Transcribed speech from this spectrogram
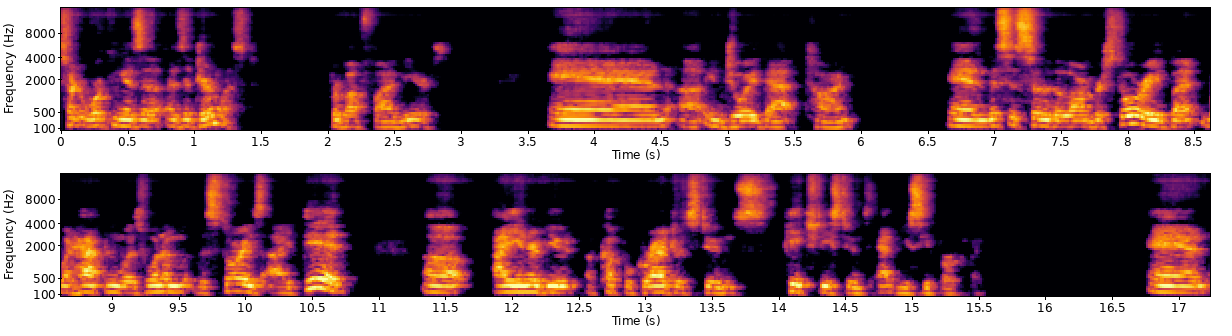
started working as a as a journalist for about five years, and uh, enjoyed that time. And this is sort of the longer story, but what happened was one of the stories I did. Uh, I interviewed a couple graduate students, PhD students at UC Berkeley and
